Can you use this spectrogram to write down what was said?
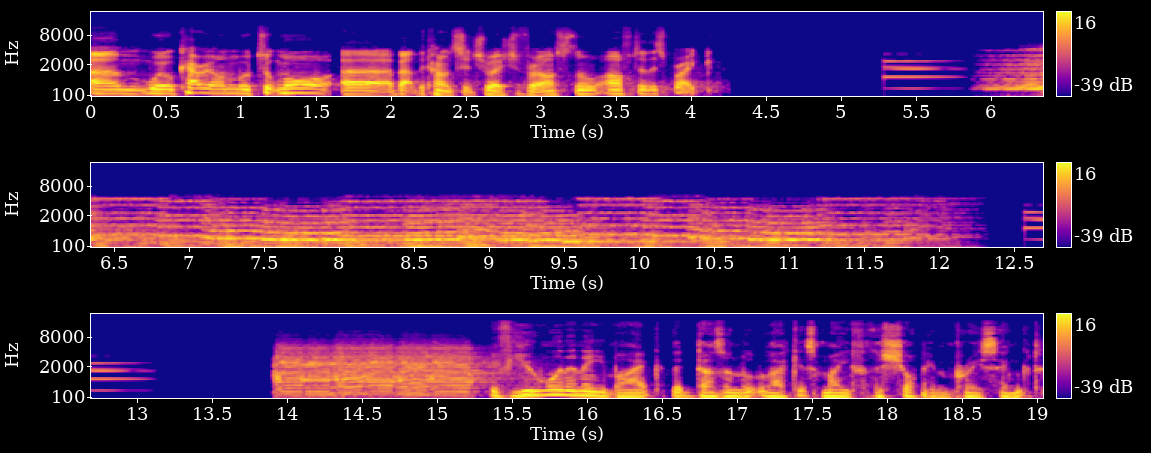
Um, we'll carry on. We'll talk more uh, about the current situation for Arsenal after this break. If you want an e bike that doesn't look like it's made for the shopping precinct,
